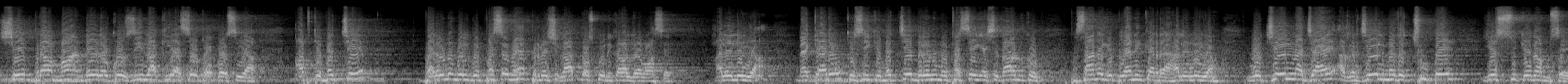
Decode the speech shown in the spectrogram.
शेम ब्रह्मांडे रखो जिला किया कोसिया आपके बच्चे बैरोनो मिल में फंसे हैं। परमेश्वर आत्मा उसको निकाल रहे वहाँ से। हालेलुया। मैं कह रहा हूँ, किसी के बच्चे ब्रेनों में फंसे या शैतान को फंसाने की प्लानिंग कर रहा है वो जेल ना जाए, अगर जेल में तो छुपे यीशु के नाम से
